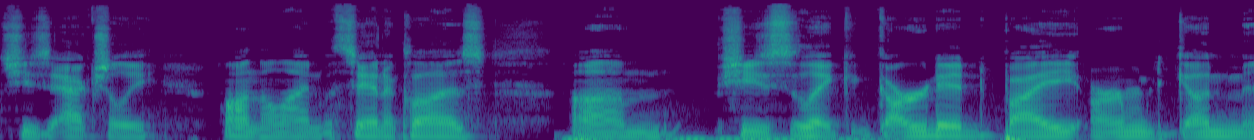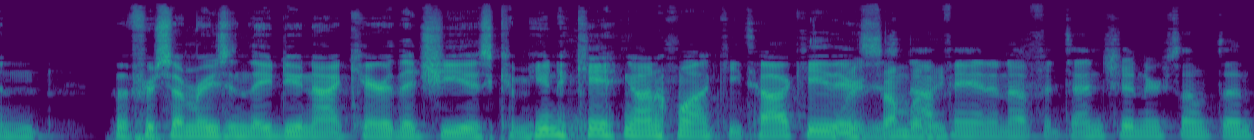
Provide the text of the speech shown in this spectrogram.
she's actually on the line with Santa Claus. Um, she's like guarded by armed gunmen. But for some reason, they do not care that she is communicating on a walkie-talkie. They're just somebody. not paying enough attention or something.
